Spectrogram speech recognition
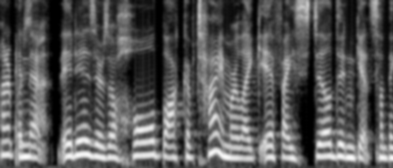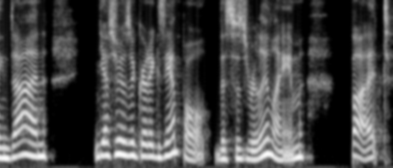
100%. And that it is, there's a whole block of time where like, if I still didn't get something done, yesterday's a great example. This is really lame, but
